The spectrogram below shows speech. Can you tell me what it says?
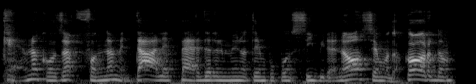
che è una cosa fondamentale, perdere il meno tempo possibile, no? Siamo d'accordo?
